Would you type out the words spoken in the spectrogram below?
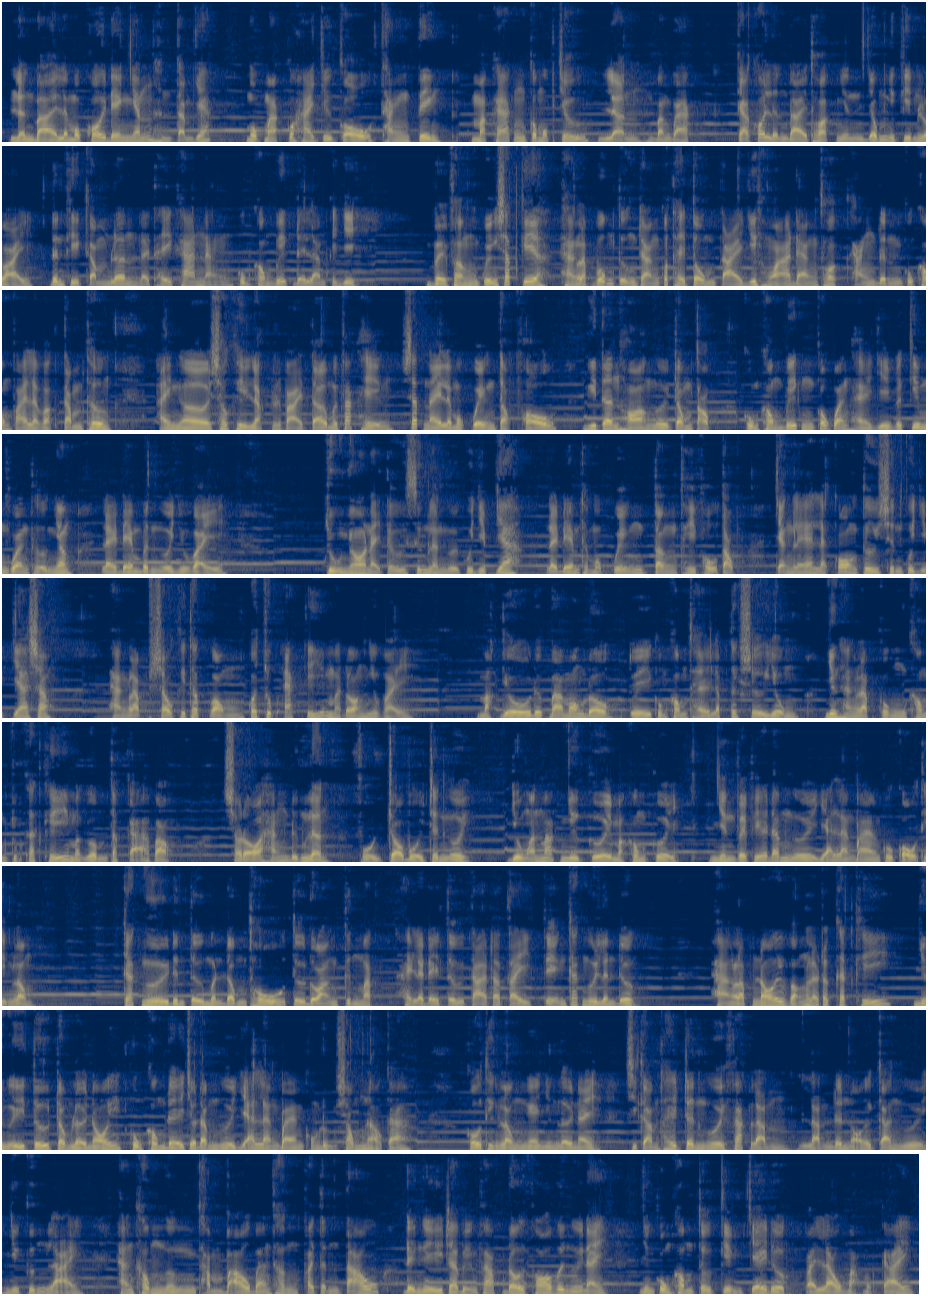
Lệnh bài là một khối đen nhánh hình tam giác, một mặt có hai chữ cổ thăng tiên, mặt khác có một chữ lệnh bằng bạc. Cả khối lệnh bài thoạt nhìn giống như kim loại, đến khi cầm lên lại thấy khá nặng, cũng không biết để làm cái gì. Về phần quyển sách kia, Hàng Lập vốn tưởng rằng có thể tồn tại dưới hỏa đạn thuật khẳng định cũng không phải là vật tầm thường. Ai ngờ sau khi lật vài tờ mới phát hiện sách này là một quyển tộc phổ, ghi tên họ người trong tộc, cũng không biết có quan hệ gì với Kim quan Thượng Nhân, lại đem bên người như vậy. Chu Nho này tự xưng là người của Diệp Gia, lại đem theo một quyển tần thị phổ tộc, chẳng lẽ là con tư sinh của Diệp Gia sao? Hàng Lập sau khi thất vọng có chút ác ý mà đoán như vậy. Mặc dù được ba món đồ, tuy cũng không thể lập tức sử dụng, nhưng Hàng Lập cũng không chút khách khí mà gom tất cả vào. Sau đó hắn đứng lên, phủi tro bụi trên người, dùng ánh mắt như cười mà không cười, nhìn về phía đám người giả lang bang của cổ thiên long. Các ngươi định tự mình động thủ, tự đoạn kinh mạch hay là để tự ta ra tay tiễn các ngươi lên đường? Hàng Lập nói vẫn là rất khách khí, nhưng ý tứ trong lời nói cũng không để cho đám người giả lang bang con đường sống nào cả. Cổ Thiên Long nghe những lời này, chỉ cảm thấy trên người phát lạnh, lạnh đến nỗi cả người như cứng lại. Hắn không ngừng thầm bảo bản thân phải tỉnh táo để nghĩ ra biện pháp đối phó với người này, nhưng cũng không tự kiềm chế được, phải lau mặt một cái.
